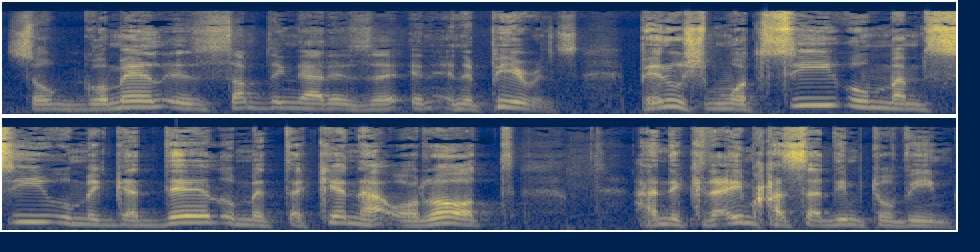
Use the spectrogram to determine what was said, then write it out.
So Gomel is something that is uh, in, in appearance. Perush motzi umamsi umegadel umetaken haorot hanikraim hasadim tovim.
